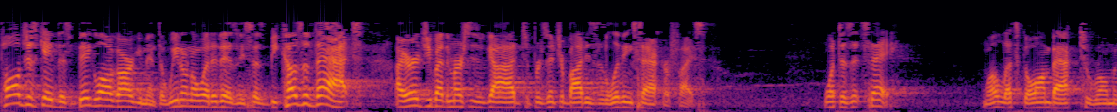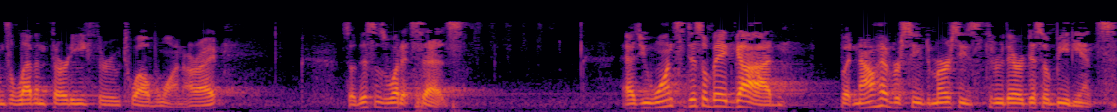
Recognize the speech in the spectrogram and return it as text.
Paul just gave this big log argument that we don't know what it is. And he says, because of that, I urge you by the mercies of God to present your bodies as a living sacrifice. What does it say? Well, let's go on back to Romans 11:30 through 12:1, all right? So this is what it says. As you once disobeyed God, but now have received mercies through their disobedience,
